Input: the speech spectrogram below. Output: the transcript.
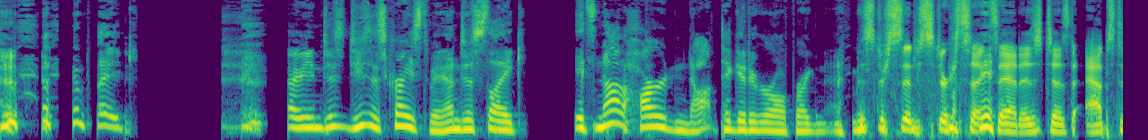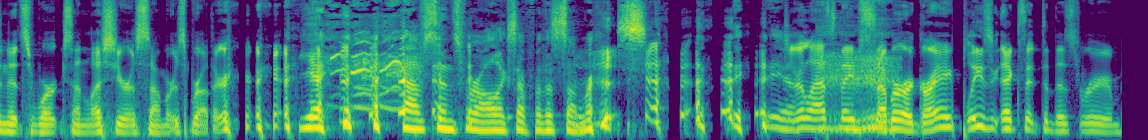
like i mean just jesus christ man just like it's not hard not to get a girl pregnant Mr. Sinister Sex Ed is just abstinence works unless you're a Summers brother. yeah absence for all except for the summers Is your last name Summer or Gray? Please exit to this room.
